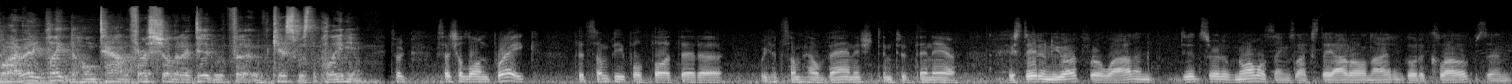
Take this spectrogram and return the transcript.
When I already played the hometown, the first show that I did with, uh, with Kiss was the Palladium. took such a long break that some people thought that uh, we had somehow vanished into thin air. We stayed in New York for a while and did sort of normal things like stay out all night and go to clubs and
